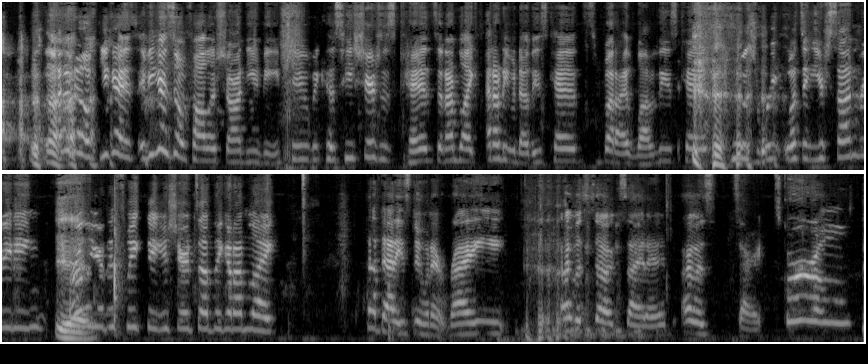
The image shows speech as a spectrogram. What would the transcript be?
I don't know if you guys if you guys don't follow Sean, you need to because he shares his kids, and I'm like, I don't even know these kids, but I love these kids. He was re- was it your son reading Yeah. earlier this week that you shared something, and I'm like, that daddy's doing it right. I was so excited. I was sorry, squirrel.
